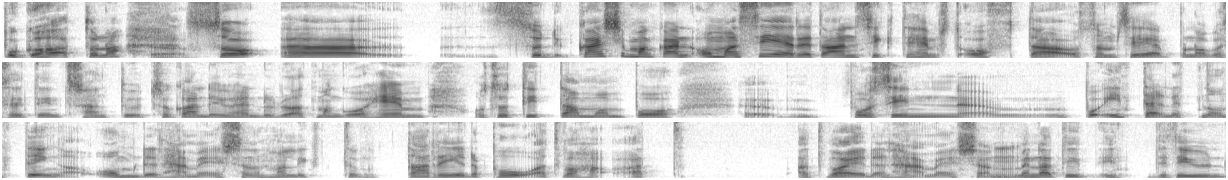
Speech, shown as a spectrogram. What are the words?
på gatorna. Ja. Så, eh, så kanske man kan, om man ser ett ansikte hemskt ofta och som ser på något sätt intressant ut så kan det ju hända då att man går hem och så tittar man på, eh, på, sin, eh, på internet någonting om den här människan. Att man liksom tar reda på att, vad, att, att vad är den här människan. Men att det, det, är ju,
